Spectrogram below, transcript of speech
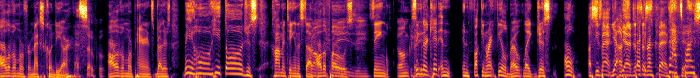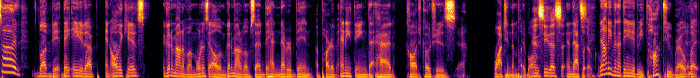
All of them were from Mexico and DR. that's so cool All of them were parents, brothers, mijo, hito, just commenting and the stuff. all the posts, seeing seeing their kid in in fucking right field, bro. Like just oh, A speck. yeah, Yeah, a just a and- speck. That's Yeah. my son. Loved it. They ate it up, and all the kids, a good amount of them, I wouldn't say all of them, a good amount of them said they had never been a part of anything that had college coaches Yeah. Watching them play ball. And see, that's and that's, what, so cool. not even that they needed to be talked to, bro, Yeah. but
